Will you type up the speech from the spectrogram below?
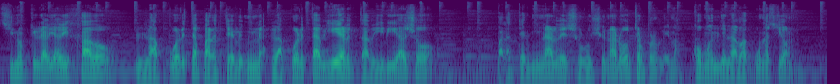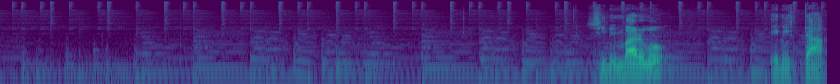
sino que le había dejado la puerta para la puerta abierta, diría yo, para terminar de solucionar otro problema, como el de la vacunación. Sin embargo, en esta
